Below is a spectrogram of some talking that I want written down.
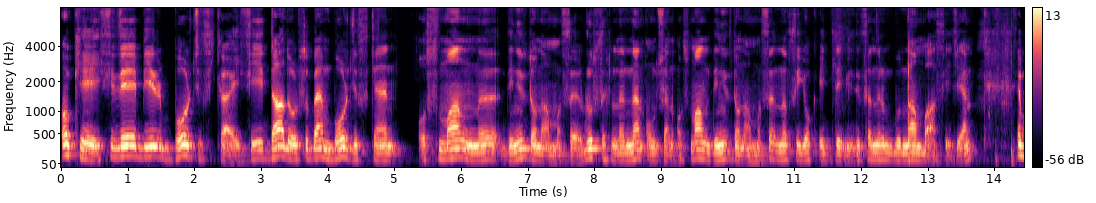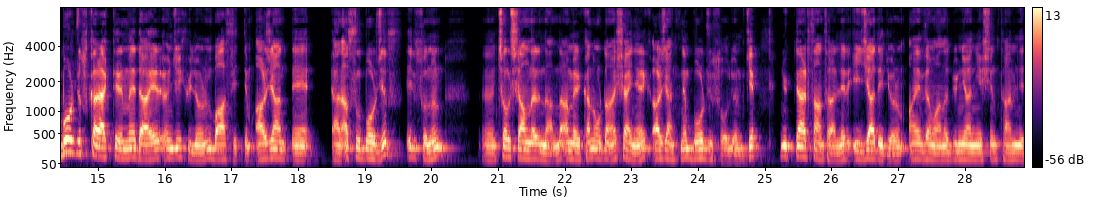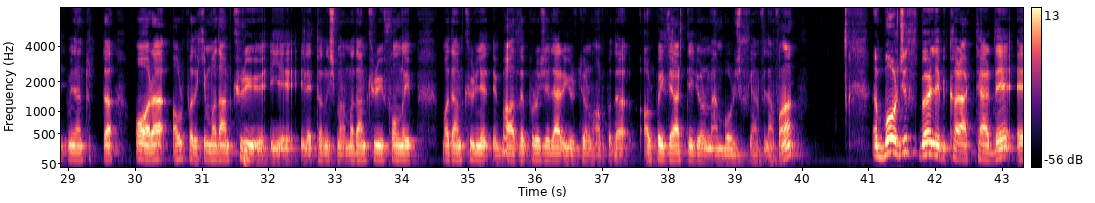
Okey, size bir Borges hikayesi. Daha doğrusu ben Borges'ken Osmanlı Deniz Donanması, Rus sırlarından oluşan Osmanlı Deniz Donanması nasıl yok edilebildi? Sanırım bundan bahsedeceğim. E, Borges karakterime dair önceki videonun bahsettim. Arjant, e, yani asıl Borges Edison'un çalışanlarından da Amerikan oradan aşağı inerek Arjantin'e borcusu oluyorum ki nükleer santralleri icat ediyorum. Aynı zamanda dünyanın yaşını tahmin etmeden tut da o ara Avrupa'daki Madame Curie ile tanışma, Madame Curie'yi fonlayıp Madame Curie ile bazı projeler yürütüyorum Avrupa'da. Avrupa'yı ziyaret ediyorum ben Borges'ken falan falan. E, Borges böyle bir karakterdi. E,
